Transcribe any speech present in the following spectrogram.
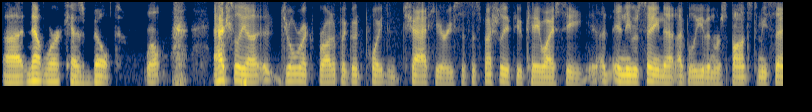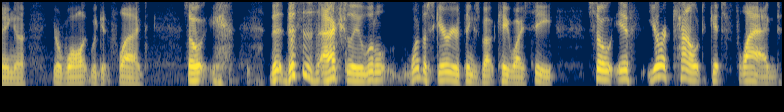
uh, network has built. Well, actually, uh, Joe Rick brought up a good point in chat here. He says, especially if you KYC, and he was saying that I believe in response to me saying uh, your wallet would get flagged. So th- this is actually a little one of the scarier things about KYC. So if your account gets flagged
